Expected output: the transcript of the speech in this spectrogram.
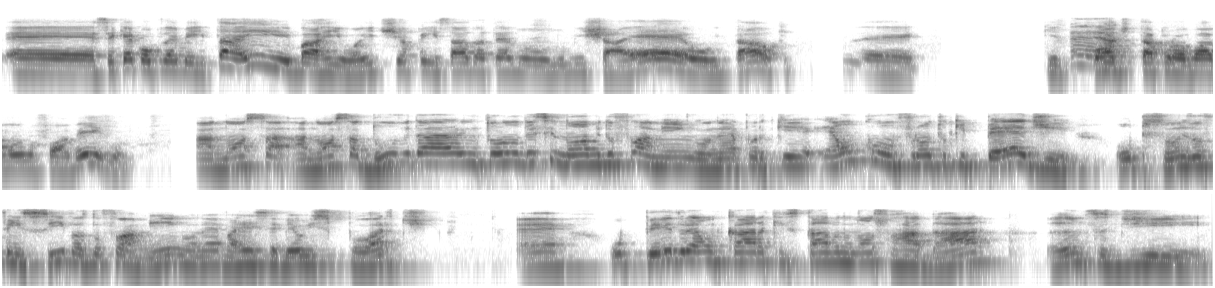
É, você quer complementar aí, Barril? A gente tinha pensado até no, no Michael e tal, que, é, que é. pode estar tá provável no Flamengo? A nossa, a nossa dúvida é em torno desse nome do Flamengo, né? Porque é um confronto que pede opções ofensivas do Flamengo, né? Vai receber o esporte. É, o Pedro é um cara que estava no nosso radar antes de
